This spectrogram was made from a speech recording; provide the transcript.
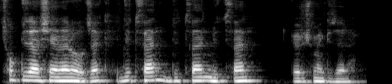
çok güzel şeyler olacak. Lütfen, lütfen, lütfen görüşmek üzere.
